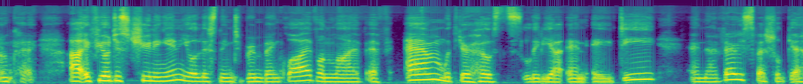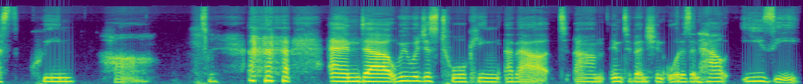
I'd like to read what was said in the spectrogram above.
Okay. Uh, if you're just tuning in, you're listening to Brimbank Live on Live FM with your hosts Lydia and AD and a very special guest, Queen Ha. and uh, we were just talking about um, intervention orders and how easy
